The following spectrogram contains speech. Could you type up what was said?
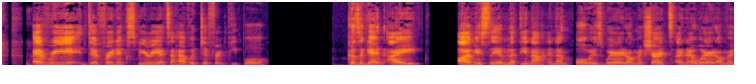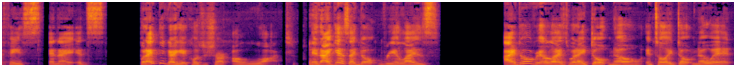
every different experience I have with different people. Because again, I obviously am Latina and I'm always wear it on my shirts and I wear it on my face and I it's. But I think I get culture shock a lot, and I guess I don't realize. I don't realize what I don't know until I don't know it,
